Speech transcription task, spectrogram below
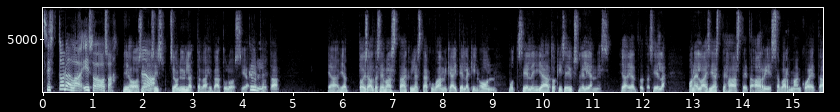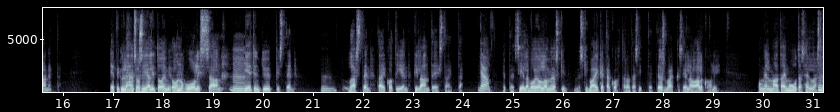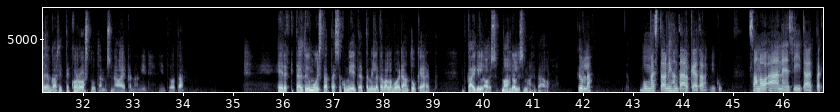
Siis todella iso osa. Joo, se, Joo. On, siis, se on yllättävän hyvä tulos. Ja, Kyllä. ja, tuota, ja, ja toisaalta se vastaa kyllä sitä kuvaa, mikä itselläkin on, mutta siellä jää toki se yksi neljännes ja, ja tota siellä monenlaisia sitten haasteita arjessa varmaan koetaan, että, että kyllähän sosiaalitoimi on huolissaan mm. tietyn tyyppisten mm. Lasten tai kotien tilanteista, että, Joo. että siellä voi olla myöskin, myöskin vaikeita kohtaloita sitten, että jos vaikka siellä on alkoholiongelmaa tai muuta sellaista, mm. joka sitten korostuu tämmöisenä aikana, niin, niin tuota, heidätkin täytyy muistaa tässä, kun mietitään, että millä tavalla voidaan tukea, että kaikilla olisi mahdollisimman hyvä olla. Kyllä. Mun mielestä on ihan tärkeää niin kuin sanoa ääneen siitä, että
